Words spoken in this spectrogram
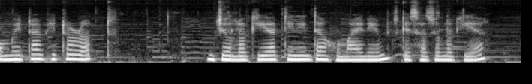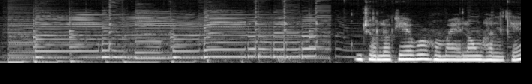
অমিতাৰ ভিতৰত জলকীয়া তিনিটা সোমাই দিম কেঁচা জলকীয়া। জলকীয়াবোৰ সোমাই লওঁ ভালকৈ।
